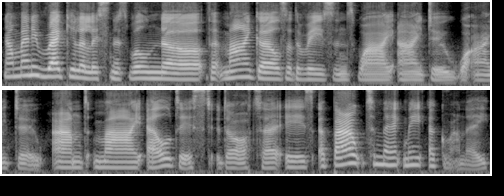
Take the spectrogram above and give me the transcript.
Now, many regular listeners will know that my girls are the reasons why I do what I do, and my eldest daughter is about to make me a granny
